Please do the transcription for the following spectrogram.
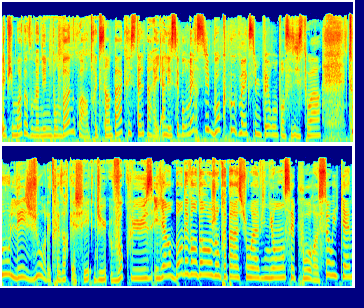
Et puis moi, bah, vous m'amenez une bonbonne, quoi, un truc sympa. Christelle, pareil. Allez, c'est bon. Merci beaucoup, Maxime Perron, pour ces histoires. Tous les jours, les trésors cachés du Vaucluse. Il y a un banc des vendanges en préparation à Avignon. C'est pour ce week-end.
